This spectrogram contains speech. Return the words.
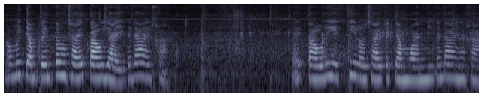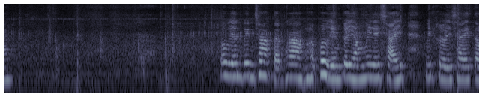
เราไม่จำเป็นต้องใช้เตาใหญ่ก็ได้ค่ะ ใช้เตารีดที่เราใช้ประจำวันนี้ก็ได้นะคะ ป้าเวียนเป็นช่างตัดผ้ามาป้าเวียนก็ยังไม่ได้ใช้ ไม่เคยใช้เตา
